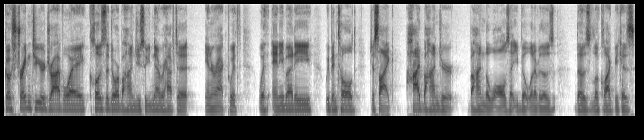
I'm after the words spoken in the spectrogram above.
go straight into your driveway, close the door behind you so you never have to interact with with anybody. We've been told just like hide behind your behind the walls that you built whatever those those look like because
